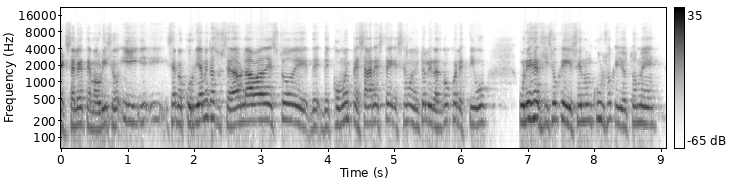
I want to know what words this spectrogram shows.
Excelente, Mauricio. Y, se me ocurría mientras usted hablaba de esto, de, cómo empezar este, este movimiento de liderazgo colectivo, un ejercicio que hice en un curso que yo tomé,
